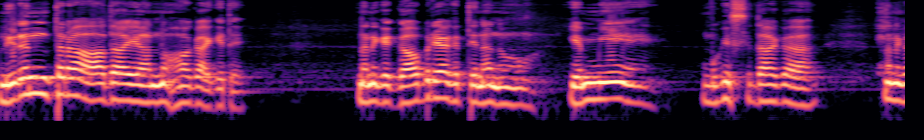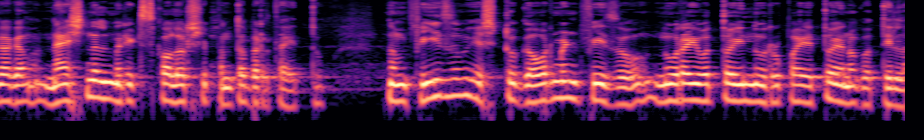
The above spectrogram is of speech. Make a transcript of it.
ನಿರಂತರ ಆದಾಯ ಅನ್ನೋ ಹಾಗಾಗಿದೆ. ನನಗೆ ಗಾಬರಿ ಆಗುತ್ತೆ. ನಾನು ಎಂ ಎ ಮುಗಿಸಿದಾಗ ನನಗಾಗ ನ್ಯಾಷನಲ್ ಮೆರಿಟ್ ಸ್ಕಾಲರ್ಶಿಪ್ ಅಂತ ಬರ್ತಾ ಇತ್ತು. ನಮ್ಮ ಫೀಸು ಎಷ್ಟು? ಗೌರ್ಮೆಂಟ್ ಫೀಸು ನೂರೈವತ್ತೋ ಇನ್ನೂರು ರೂಪಾಯಿ ಇತ್ತೋ ಏನೋ ಗೊತ್ತಿಲ್ಲ.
